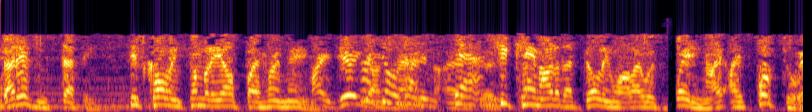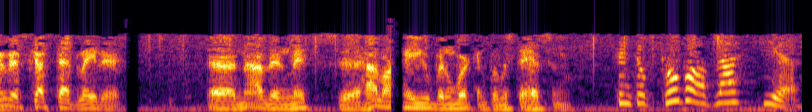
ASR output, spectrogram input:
That isn't Steffi. He's calling somebody else by her name. My dear I young don't man. understand. She came out of that building while I was waiting. I, I spoke to her. We'll discuss that later. Uh, now then, miss, uh, how long have you been working for Mr. Hessen? Since October of last year.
